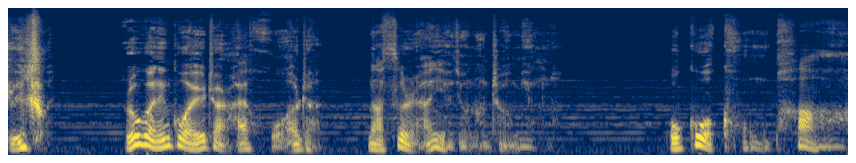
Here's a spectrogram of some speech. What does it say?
愚蠢。如果您过一阵还活着，那自然也就能证明了。不过恐怕，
